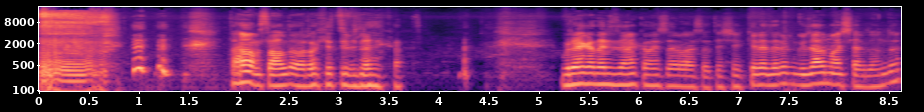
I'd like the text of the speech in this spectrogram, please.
tamam saldı o roketi bilerek attı. Buraya kadar izleyen arkadaşlar varsa teşekkür ederim. Güzel maçlar döndü.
